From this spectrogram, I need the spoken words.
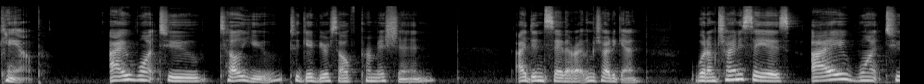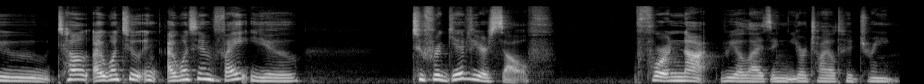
camp, I want to tell you to give yourself permission. I didn't say that right. Let me try it again. What I'm trying to say is I want to tell I want to I want to invite you to forgive yourself for not realizing your childhood dream.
